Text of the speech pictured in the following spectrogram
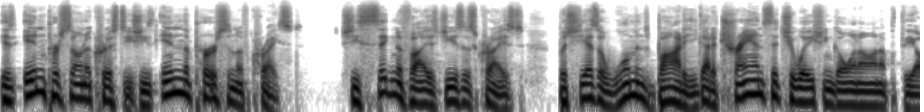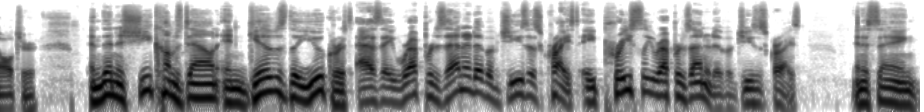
is in persona Christi, she's in the person of Christ, she signifies Jesus Christ, but she has a woman's body. You got a trans situation going on up at the altar. And then as she comes down and gives the Eucharist as a representative of Jesus Christ, a priestly representative of Jesus Christ, and is saying,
